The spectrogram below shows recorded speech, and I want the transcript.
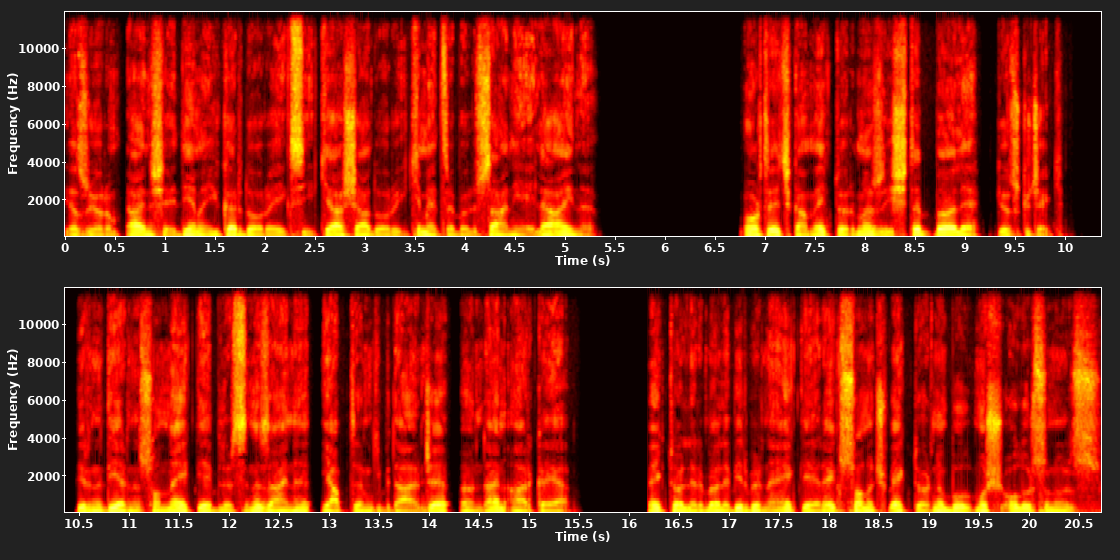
yazıyorum. Aynı şey değil mi? Yukarı doğru eksi 2, aşağı doğru 2 metre bölü saniye ile aynı. Ortaya çıkan vektörümüz işte böyle gözükecek. Birini diğerinin sonuna ekleyebilirsiniz, aynı yaptığım gibi daha önce, önden arkaya. Vektörleri böyle birbirine ekleyerek sonuç vektörünü bulmuş olursunuz.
